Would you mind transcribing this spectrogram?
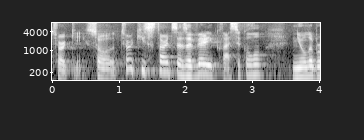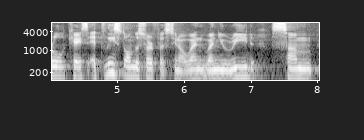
Turkey. So Turkey starts as a very classical neoliberal case, at least on the surface. You know, when, when you read some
